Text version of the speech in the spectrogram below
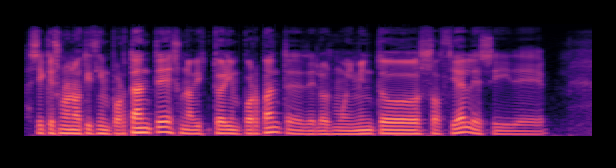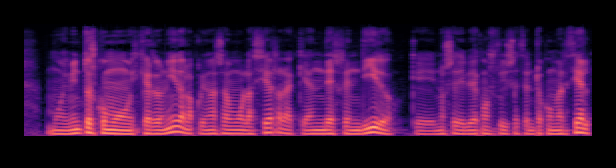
Así que es una noticia importante, es una victoria importante de los movimientos sociales y de movimientos como Izquierda Unida, la Comunidad de la Sierra, que han defendido que no se debía construir ese centro comercial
